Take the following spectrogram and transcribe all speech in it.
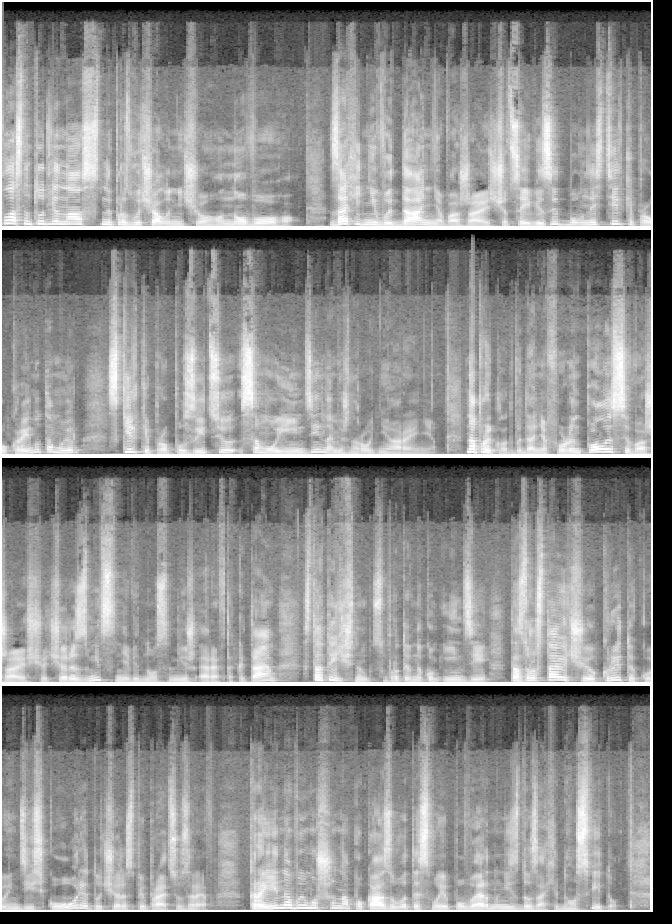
Власне, тут для нас не прозвучало нічого нового. Західні видання вважають, що цей візит був не стільки про Україну та мир, скільки про позицію самої Індії на міжнародній арені. Наприклад, видання Foreign Policy вважає, що через зміцнення відносин між РФ та Китаєм, стратегічним супротивником Індії та зростаючою критикою індійського уряду через співпрацю з РФ, країна вимушена показувати свою поверненість до західного світу.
